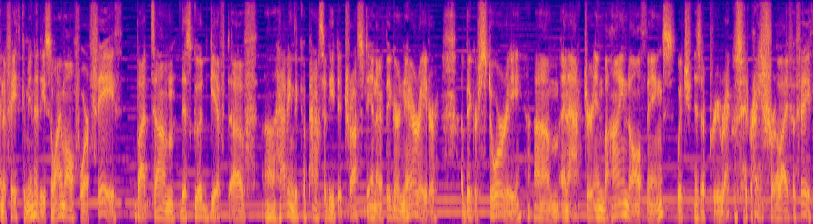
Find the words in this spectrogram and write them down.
in a faith community, so I'm all for faith but um, this good gift of uh, having the capacity to trust in a bigger narrator, a bigger story, um, an actor in behind all things, which is a prerequisite, right, for a life of faith.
